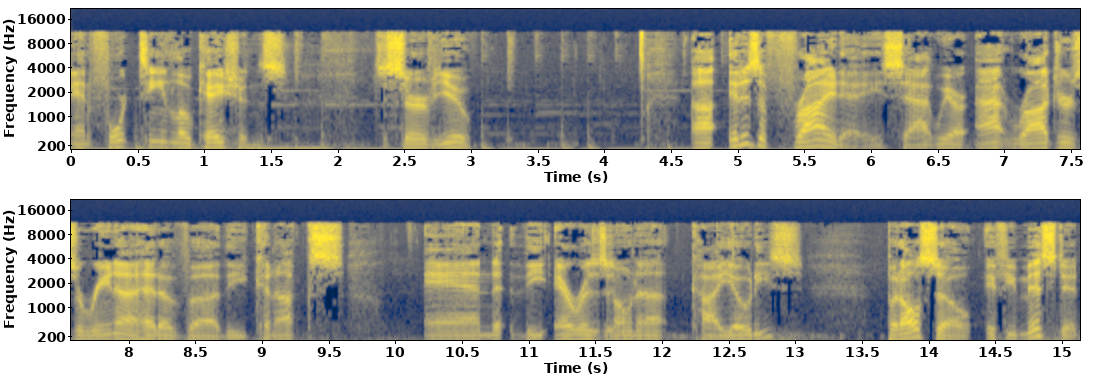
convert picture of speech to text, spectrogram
and 14 locations to serve you. Uh, it is a Friday, Sat. We are at Rogers Arena ahead of uh, the Canucks and the Arizona Coyotes. But also, if you missed it,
